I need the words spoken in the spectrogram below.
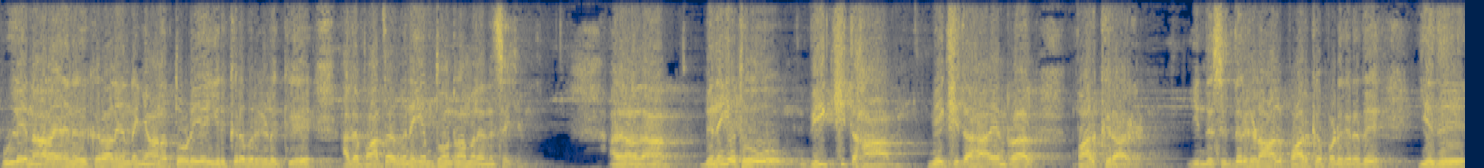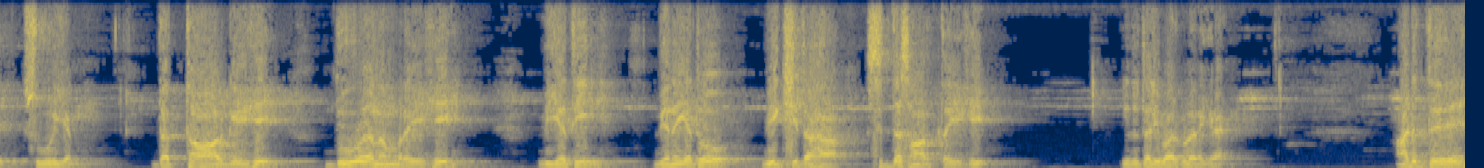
உள்ளே நாராயணன் இருக்கிறான் என்ற ஞானத்தோடையே இருக்கிறவர்களுக்கு அதை பார்த்தா வினயம் தோன்றாமல் என்ன செய்யும்? அதனால்தான் வினயதோ வீக்ஷிதா வீக்ஷிதா என்றால் பார்க்கிறார்கள். இந்த சித்தர்களால் பார்க்கப்படுகிறது எது? சூரியன். தத்தார்கேகி தூர நம்ரேகி வியதி வினயதோ. வீக்ஷிதா சித்தசார்த்தைகி. இது தெளிவாக இருக்கும் நினைக்கிறேன். அடுத்து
